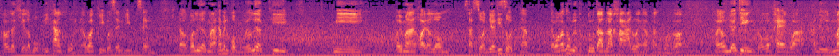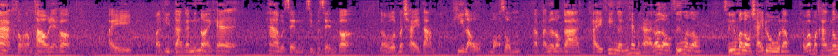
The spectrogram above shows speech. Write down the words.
เขาจะเขียนระบุที่ข้างขวดนะว่ากี่เปอร์เซ็นต์กี่เปอร์เซ็นต์เราก็เลือกมาถ้าเป็นผมผมก็เลือกที่มีปริมาณหอยนางรมสัดส่วนเยอะที่สุดนะครับแต่ว่าก็ต้องดูดูตามราคาด้วยนะครับบางคนก็หอยนางรมเยอะจริงเขาก็แพงกว่าอันอื่นมากสองสามเท่าเนี่ยก็ไปบางทีต่างกันนิดหน่อยแค่ห้าเปอร์เซ็นต์สิบเปอร์เซ็นต์ก็ ลองลดมาใช้ตามที่เราเหมาะสมครับตามที่เราต้องการใครที่เงินไม่ใช่ปัญหาก็ลองซื้อมาลองซื้อมาลองใช้ดูนะครับ แต่ว่าบางครั้งต้อง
